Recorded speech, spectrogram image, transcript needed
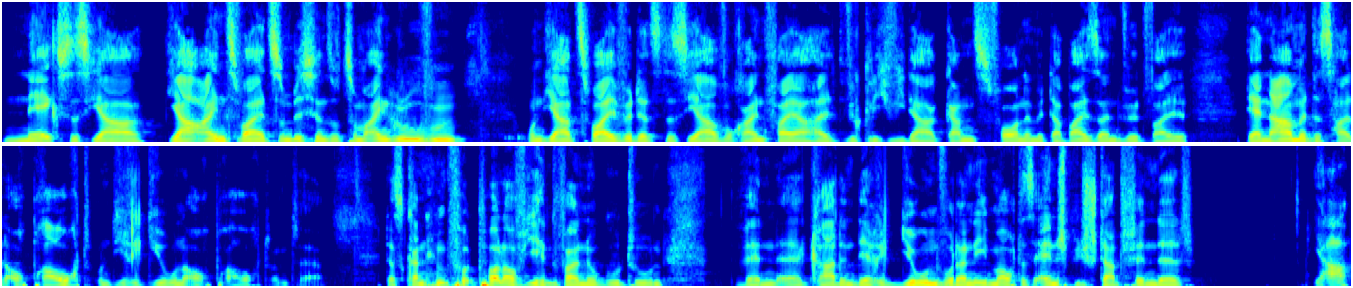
Nächstes Jahr, Jahr 1 war jetzt so ein bisschen so zum Eingrooven und Jahr 2 wird jetzt das Jahr, wo Rheinfeier halt wirklich wieder ganz vorne mit dabei sein wird, weil der Name das halt auch braucht und die Region auch braucht. Und äh, das kann dem Football auf jeden Fall nur gut tun, wenn äh, gerade in der Region, wo dann eben auch das Endspiel stattfindet, ja,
